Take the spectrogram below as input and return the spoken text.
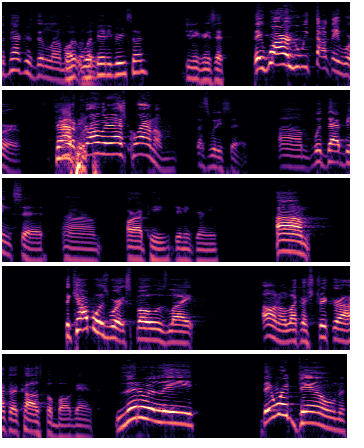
The Packers didn't let them off What, the what hook. Danny Green say? Danny Green said they were who we thought they were. Stop we it. crown their ass, crown them. That's what he said. Um, with that being said, um, R.I.P. Denny Green. Um, the Cowboys were exposed like I don't know, like a streaker after a college football game. Literally, they were down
